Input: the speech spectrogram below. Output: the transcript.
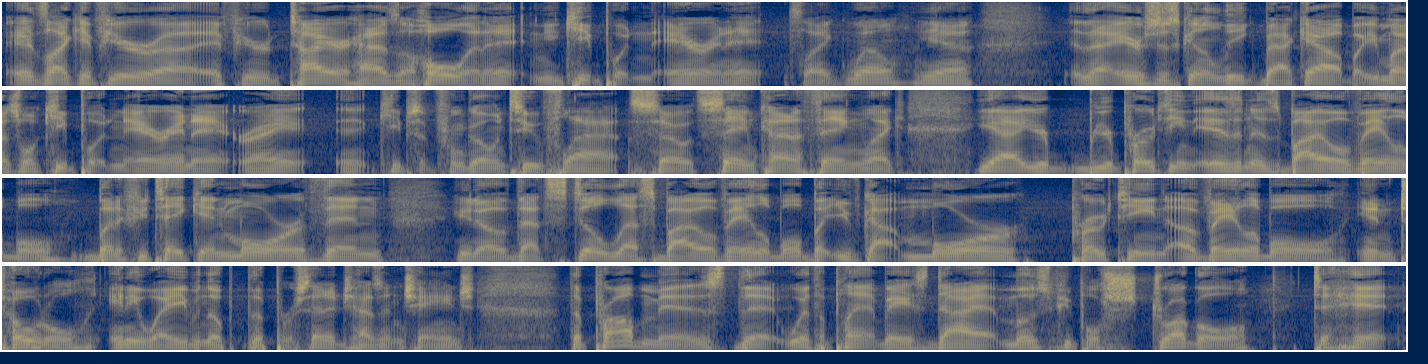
It's like if your uh, if your tire has a hole in it and you keep putting air in it, it's like, well, yeah, that air is just going to leak back out, but you might as well keep putting air in it, right? It keeps it from going too flat. So same kind of thing. Like, yeah, your your protein isn't as bioavailable, but if you take in more, then you know that's still less bioavailable, but you've got more protein available in total anyway, even though the percentage hasn't changed. The problem is that with a plant based diet, most people struggle to hit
